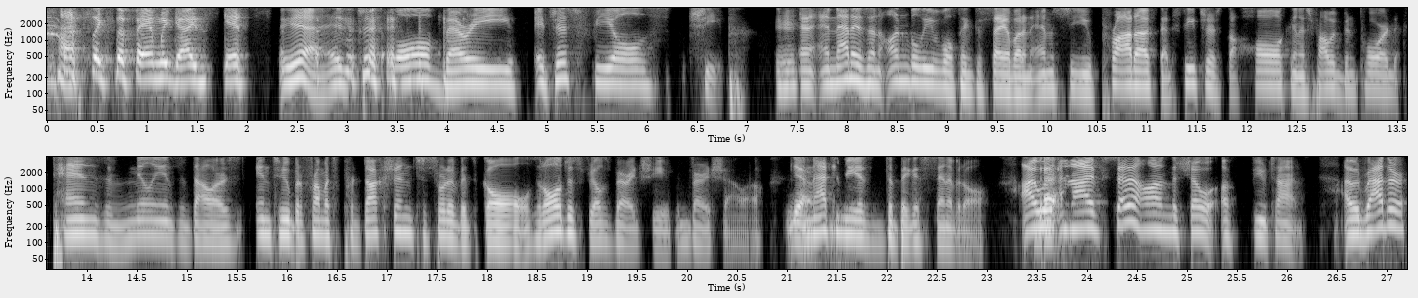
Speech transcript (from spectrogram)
it's like the Family Guy skits. yeah it's just all very it just feels cheap Mhm. and, and that is an unbelievable thing to say about an mcu product that features the hulk and has probably been poured tens of millions of dollars into but from its production to sort of its goals it all just feels very cheap and very shallow Yeah. and that to me is the biggest sin of it all i would That- and i've said it on the show a few times I would rather,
